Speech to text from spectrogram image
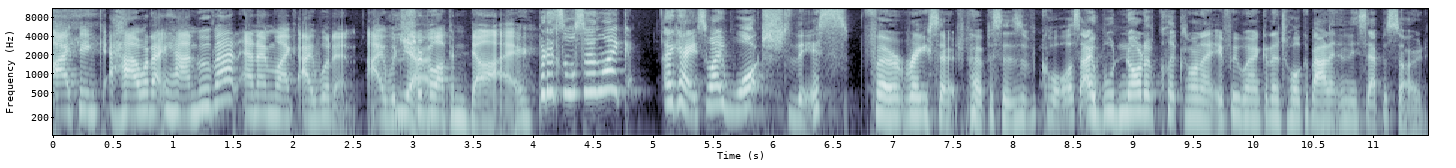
I think, how would I handle that? And I'm like, I wouldn't. I would Yeah. shrivel up and die. But it's also like, okay, so I watched this for research purposes, of course. I would not have clicked on it if we weren't going to talk about it in this episode.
